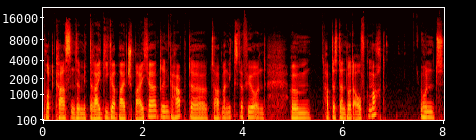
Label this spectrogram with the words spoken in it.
Podcastende mit 3 Gigabyte Speicher drin gehabt, da zahlt man nichts dafür und ähm, habe das dann dort aufgemacht. Und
